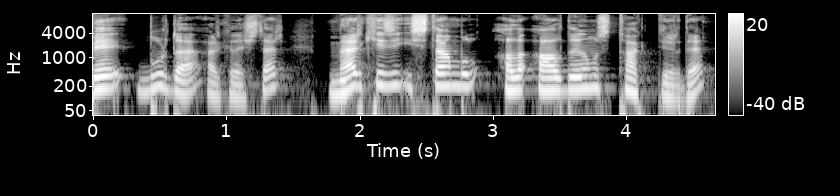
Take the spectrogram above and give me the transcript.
ve burada arkadaşlar merkezi İstanbul aldığımız takdirde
